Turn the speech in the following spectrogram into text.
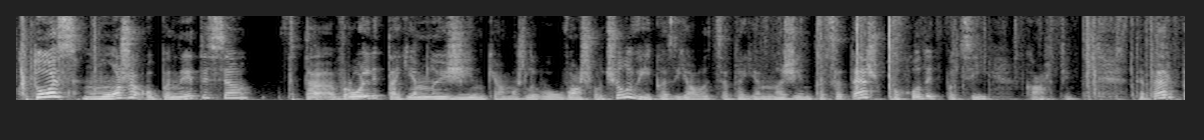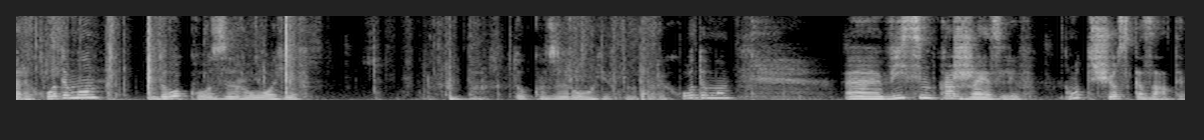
Хтось може опинитися в, та, в ролі таємної жінки, а можливо, у вашого чоловіка з'явиться таємна жінка. Це теж проходить по цій карті. Тепер переходимо до козирогів. Так, до козирогів ми переходимо. Е, Вісімка жезлів. От що сказати.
